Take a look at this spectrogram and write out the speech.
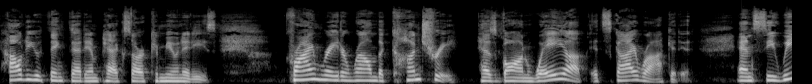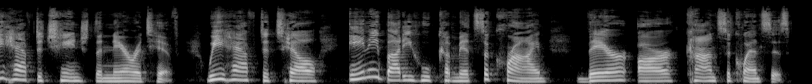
how do you think that impacts our communities? Crime rate around the country has gone way up. It skyrocketed. And see, we have to change the narrative. We have to tell anybody who commits a crime, there are consequences.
